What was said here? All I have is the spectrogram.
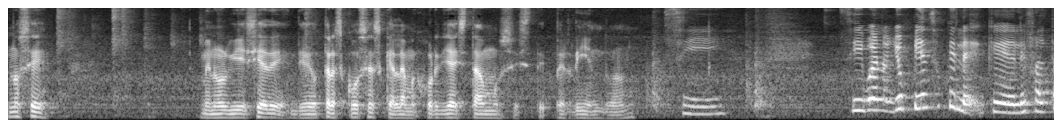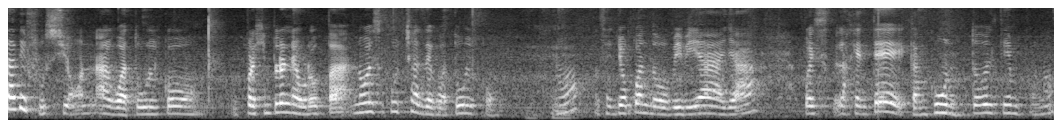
no sé, me enorgullecía de, de otras cosas que a lo mejor ya estamos este, perdiendo. ¿no? Sí. Sí, bueno, yo pienso que le, que le falta difusión a Huatulco. Por ejemplo, en Europa no escuchas de Huatulco, ¿no? O sea, yo cuando vivía allá, pues la gente, Cancún, todo el tiempo, ¿no?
